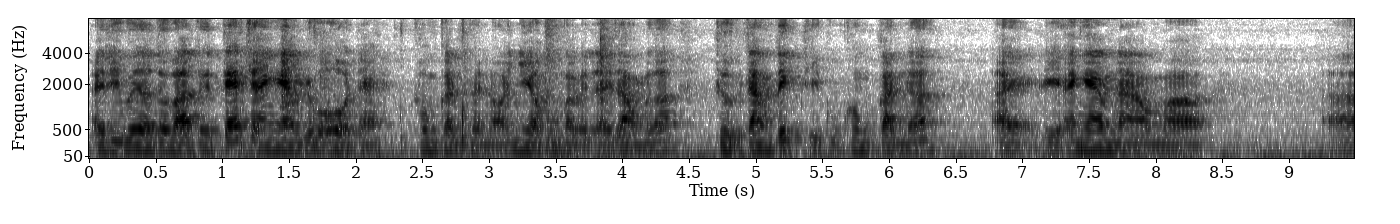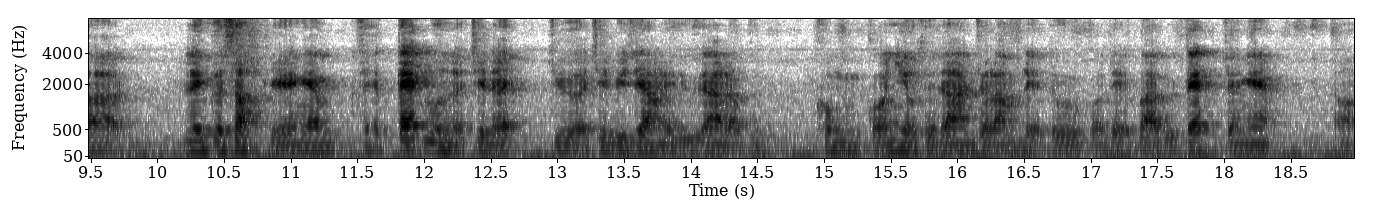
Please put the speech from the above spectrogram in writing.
Đấy thì bây giờ tôi vào tôi test cho anh em cái bộ hột này không cần phải nói nhiều không cần phải dài dòng nữa thử tăng tích thì cũng không cần nữa. Đấy thì anh em nào mà à, lên cơ sở thì anh em sẽ test luôn ở trên đấy chứ ở trên video này thực ra là cũng không có nhiều thời gian cho lắm để tôi có thể vào tôi test cho anh em. Đó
